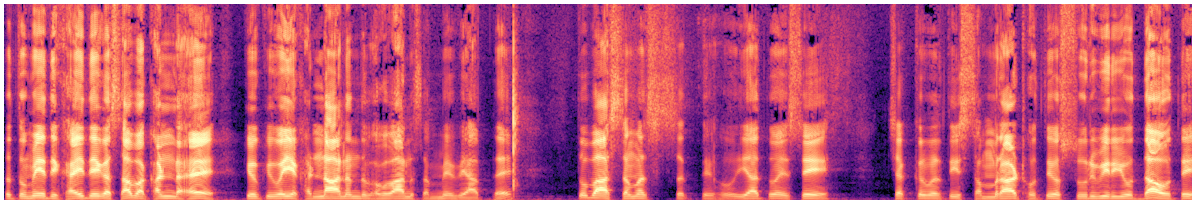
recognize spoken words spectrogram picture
तो तुम्हें दिखाई देगा सब अखंड है, क्योंकि वही अखंडानंद भगवान सब में व्याप्त है। तो बात समझ सकते हो, या तो ऐसे चक्रवर्ती सम्राट होते और सूरवीर योद्धा होते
